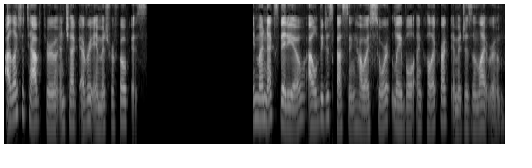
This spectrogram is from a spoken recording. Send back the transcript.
I like to tab through and check every image for focus. In my next video, I will be discussing how I sort, label, and color correct images in Lightroom.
